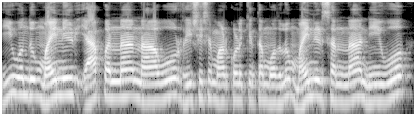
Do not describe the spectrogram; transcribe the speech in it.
ಈ ಒಂದು ಮೈ ನೀಡ್ ಆ್ಯಪನ್ನು ನಾವು ರಿಜಿಸ್ಟ್ರೇಷನ್ ಮಾಡ್ಕೊಳ್ಳೋಕ್ಕಿಂತ ಮೊದಲು ಮೈ ನೀಡ್ಸನ್ನು ನೀವು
